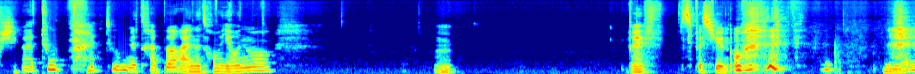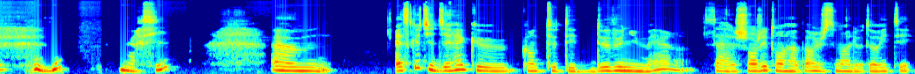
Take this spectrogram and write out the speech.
je sais pas, tout, tout, notre rapport à notre environnement. Hmm. Bref, c'est passionnant. Merci. Euh, est-ce que tu dirais que quand tu es devenue mère, ça a changé ton rapport justement à l'autorité?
